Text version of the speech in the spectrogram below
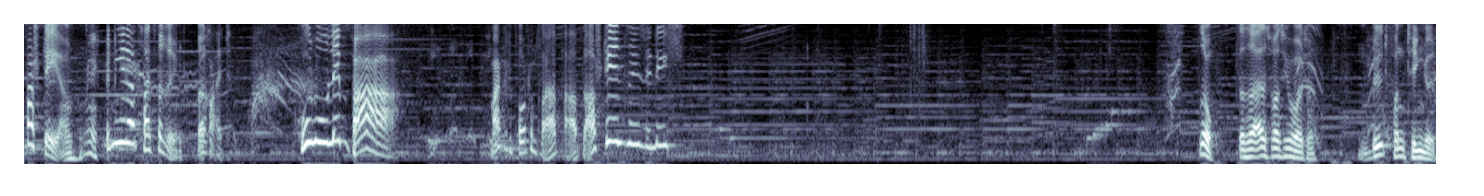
Verstehe. Ich bin jederzeit bereit. Hulu Limpa. Magische Foto, bla bla bla. Stehlen Sie sie nicht. So, das ist alles, was ich wollte. Ein Bild von Tingle.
